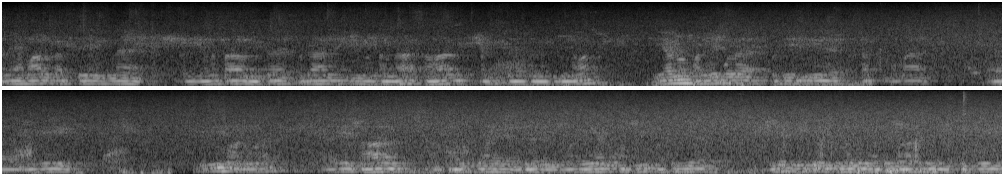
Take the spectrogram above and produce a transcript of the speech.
මේ අමාරු තත්ත්වයේ ඉන්න ජනතාව වෙත ප්‍රදාන කිරීම සඳහා සහල් පරිත්‍යාග කරන තිබෙනවා. ඒ අනුව පල්ලේපොළ ප්‍රදේශයේත් මම මගේ ඉල්ලීම අනුව ඒ සහල් පරිත්‍යාගය ලැබිලා තියෙනවා. ඒ අනුව අපි පසුගිය දින කීපයක් තුළදී අපේ මාතෘ දිස්ත්‍රික්කයේ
